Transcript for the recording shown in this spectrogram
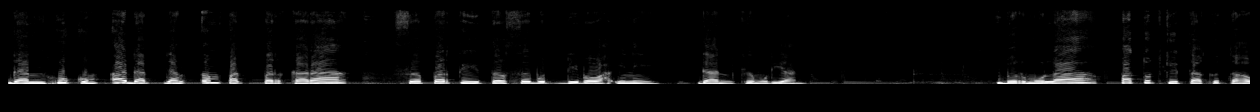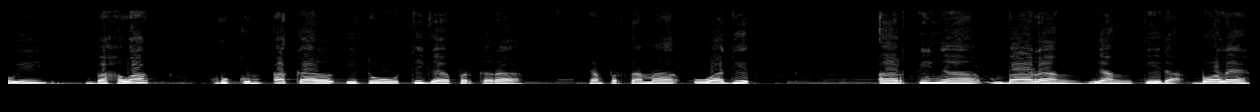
Dan hukum adat yang empat perkara seperti tersebut di bawah ini. Dan kemudian. Bermula patut kita ketahui bahwa hukum akal itu tiga perkara. Yang pertama wajib. Artinya barang yang tidak boleh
